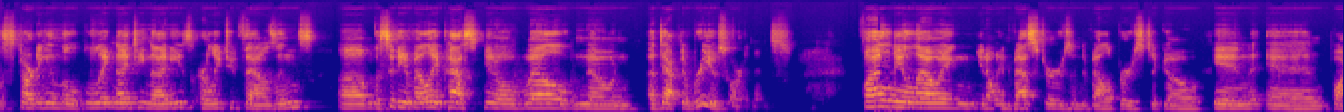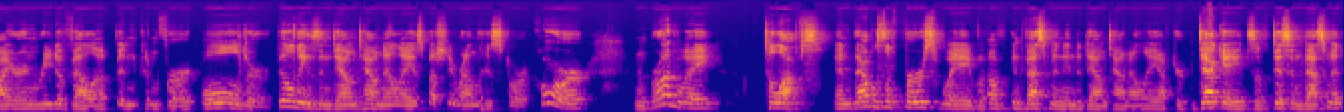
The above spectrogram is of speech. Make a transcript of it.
Starting in the late 1990s, early 2000s, um, the city of LA passed, you know, well-known adaptive reuse ordinance, finally allowing, you know, investors and developers to go in and acquire and redevelop and convert older buildings in downtown LA, especially around the historic core and Broadway, to lofts. And that was the first wave of investment into downtown LA after decades of disinvestment.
